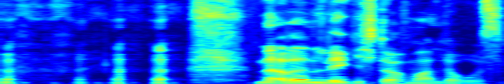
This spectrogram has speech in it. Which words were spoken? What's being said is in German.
Na, dann lege ich doch mal los.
